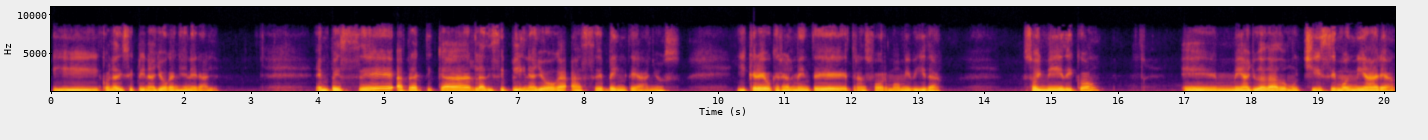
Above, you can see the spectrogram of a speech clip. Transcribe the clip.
y con la disciplina yoga en general. Empecé a practicar la disciplina yoga hace 20 años y creo que realmente transformó mi vida. Soy médico, eh, me ha ayudado muchísimo en mi área,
